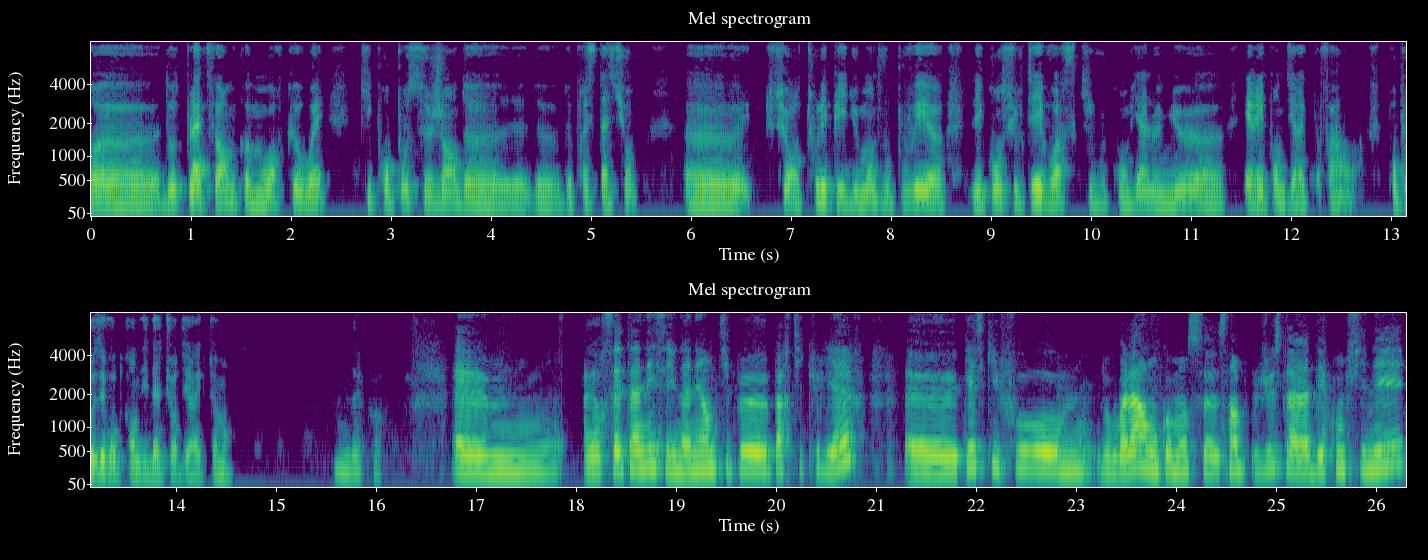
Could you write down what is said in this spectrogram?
Euh, d'autres plateformes comme Workaway qui proposent ce genre de, prestations. Euh, sur tous les pays du monde, vous pouvez euh, les consulter et voir ce qui vous convient le mieux et répondre direct, enfin, proposer votre candidature directement. D'accord. alors cette année, c'est une année un petit peu particulière. Euh, qu'est-ce qu'il faut Donc voilà, on commence juste à déconfiner.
